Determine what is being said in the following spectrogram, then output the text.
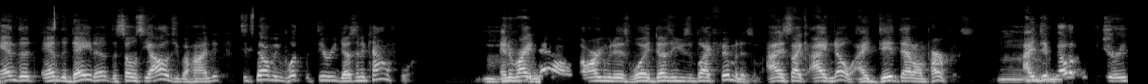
and the and the data, the sociology behind it, to tell me what the theory doesn't account for. Mm-hmm. And right now, the argument is, well, it doesn't use black feminism. I was like, I know, I did that on purpose. Mm-hmm. I developed theory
